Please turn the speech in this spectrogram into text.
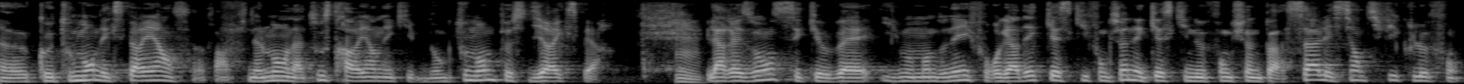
euh, que tout le monde expérience. Enfin, finalement, on a tous travaillé en équipe, donc tout le monde peut se dire expert. Hmm. La raison, c'est que, ben, à un moment donné, il faut regarder qu'est-ce qui fonctionne et qu'est-ce qui ne fonctionne pas. Ça, les scientifiques le font,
